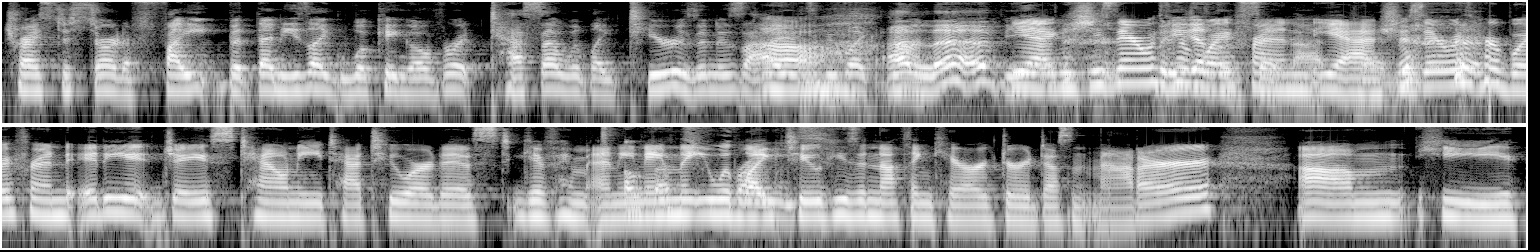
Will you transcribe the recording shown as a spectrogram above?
tries to start a fight but then he's like looking over at Tessa with like tears in his eyes and he's like I love you. Yeah, because she's there with But her boyfriend. that, yeah, but- she's there with her boyfriend, idiot Jace Townie, tattoo artist. Give him any name that Oh, you would like to. He's a nothing character. It doesn't matter. Um, he,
